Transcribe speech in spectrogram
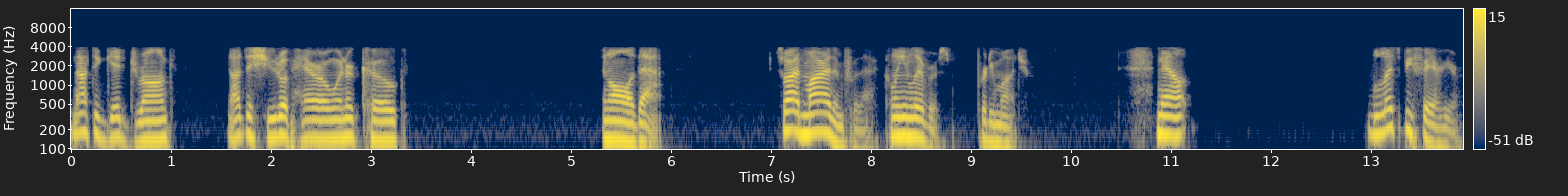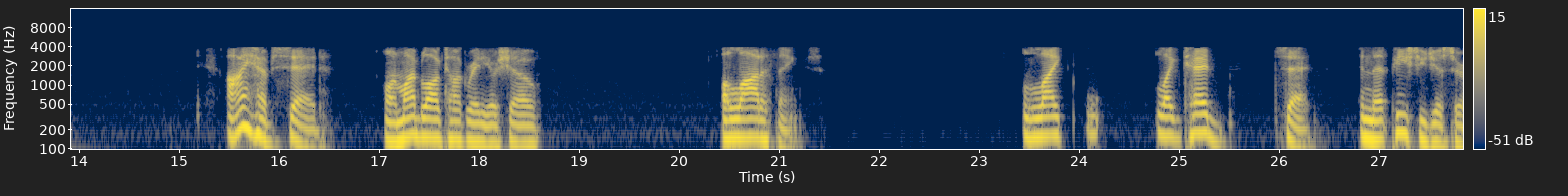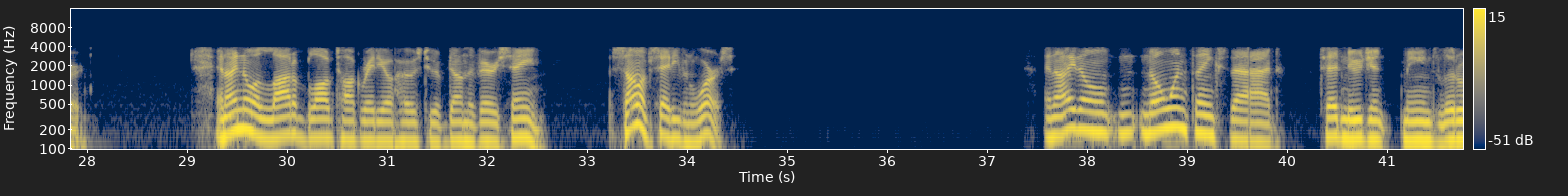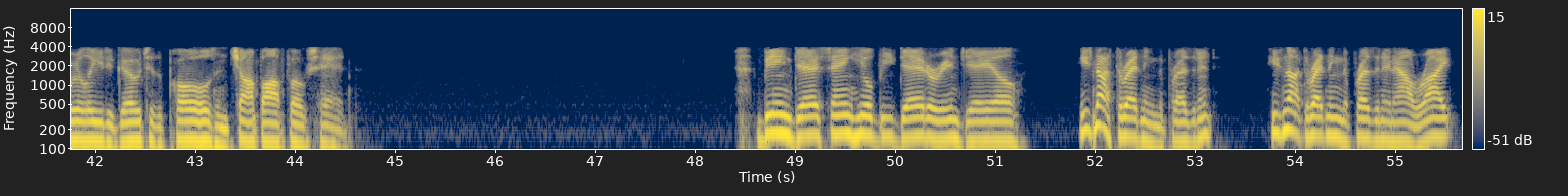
Not to get drunk, not to shoot up heroin or coke, and all of that. So I admire them for that. Clean livers, pretty much. Now, let's be fair here. I have said on my blog talk radio show a lot of things. Like like Ted said in that piece you just heard. And I know a lot of blog talk radio hosts who have done the very same. Some have said even worse. And I don't no one thinks that Ted Nugent means literally to go to the polls and chop off folks' heads. Being dead, saying he'll be dead or in jail, he's not threatening the president. He's not threatening the president outright.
